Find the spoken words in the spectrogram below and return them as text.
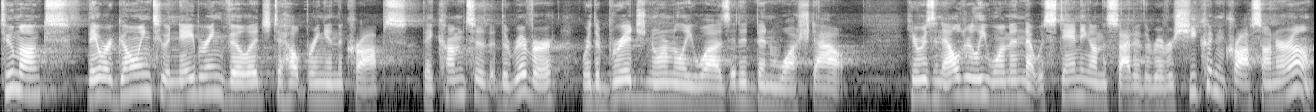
Two monks, they were going to a neighboring village to help bring in the crops. They come to the river where the bridge normally was, it had been washed out. Here was an elderly woman that was standing on the side of the river. She couldn't cross on her own.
